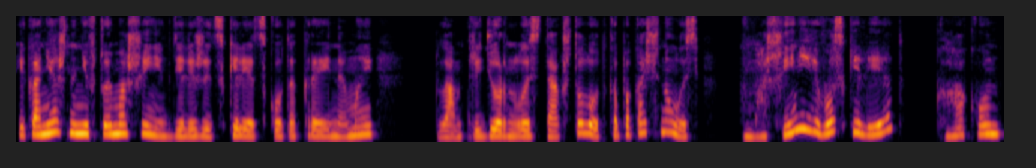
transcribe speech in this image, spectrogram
«И, конечно, не в той машине, где лежит скелет Скотта Крейна. Мы...» Пламтри дернулась так, что лодка покачнулась. В машине его скелет? Как он?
